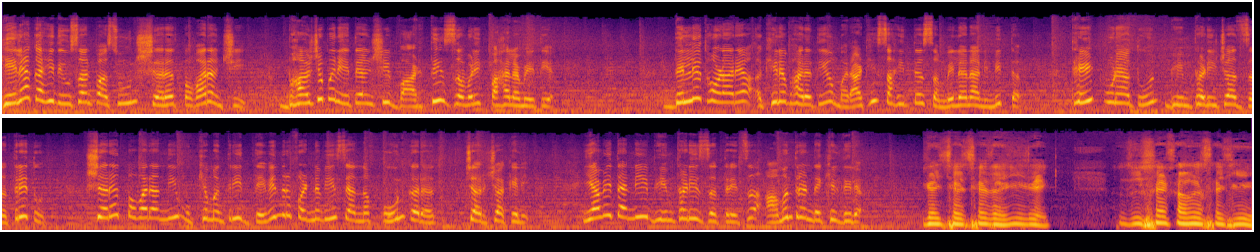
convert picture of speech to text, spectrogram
गेल्या काही दिवसांपासून शरद पवारांची भाजप नेत्यांशी वाढती जवळीक पाहायला मिळते दिल्लीत होणाऱ्या अखिल भारतीय मराठी साहित्य संमेलनानिमित्त थेट पुण्यातून भीमथडीच्या जत्रेतून शरद पवारांनी मुख्यमंत्री देवेंद्र फडणवीस यांना फोन करत चर्चा केली. यावेळी त्यांनी भीमथडी जत्रेचं आमंत्रण देखील दिलं. चर्चा झाली दुसऱ्या कामासाठी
